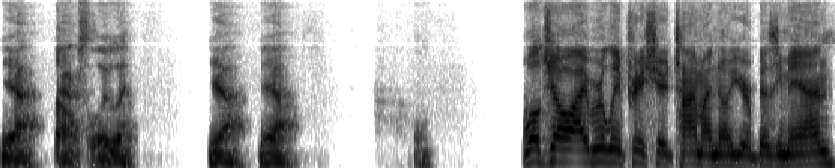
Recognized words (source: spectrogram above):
Yeah, so. absolutely. Yeah. Yeah. Well, Joe, I really appreciate your time. I know you're a busy man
